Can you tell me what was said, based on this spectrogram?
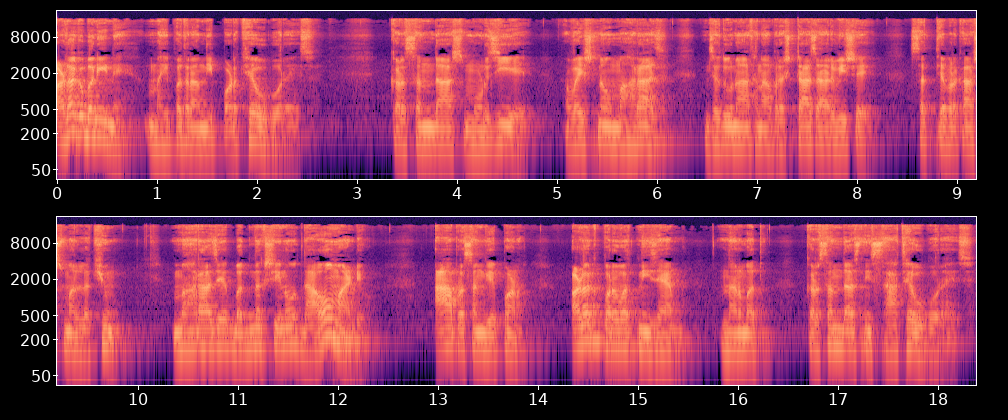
અડગ બનીને મહિપતરામની પડખે ઊભો રહે છે. કરસનદાસ મૂળજીએ વૈષ્ણવ મહારાજ જદુનાથના ભ્રષ્ટાચાર વિશે સત્યપ્રકાશમાં લખ્યું, મહારાજે બદનક્ષીનો દાવો માંડ્યો. આ પ્રસંગે પણ અડગ પર્વતની જેમ નર્મદ કરસનદાસની સાથે ઊભો રહે છે.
